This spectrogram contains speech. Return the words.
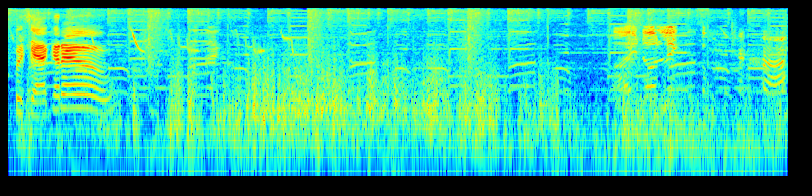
జగనన్న ఇల్లులు శేఖరావు హాయ్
